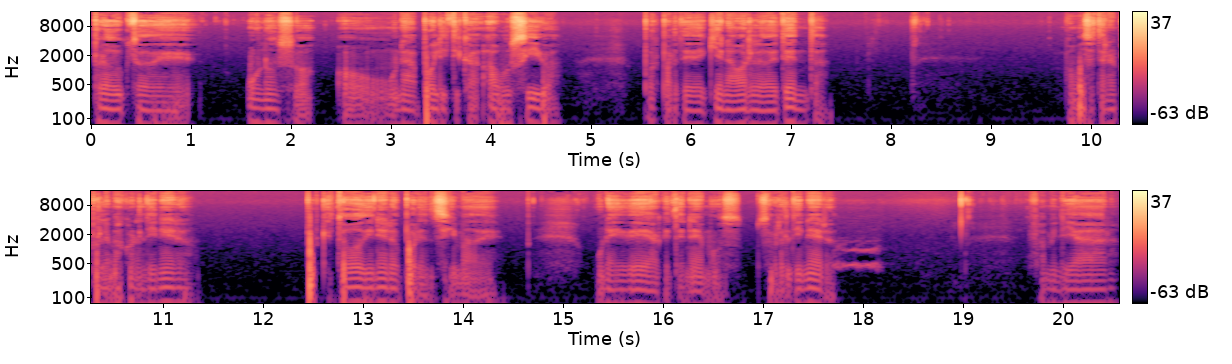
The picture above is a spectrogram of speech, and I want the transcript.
producto de un uso o una política abusiva por parte de quien ahora lo detenta. Vamos a tener problemas con el dinero, porque todo dinero por encima de una idea que tenemos sobre el dinero, familiar,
